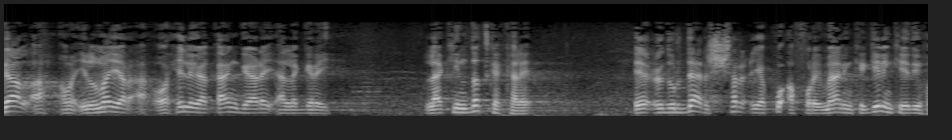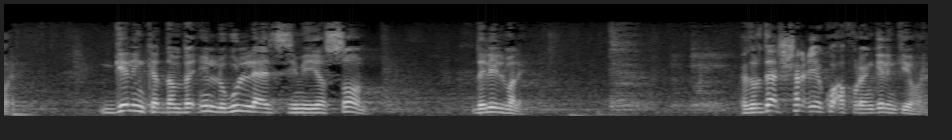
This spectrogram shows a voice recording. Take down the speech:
gaal ah ama ilmo yar ah oo xilligaa qaangaadhay la garay. Laakiin dadka kale ee cudurdaar sharciga ku afuray maalinka gelinkeedii hore gelinka dambe in lagu laasimiyo soon daliil ma leh. Cudurdaar sharciga ku afureen gelinkii hore.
